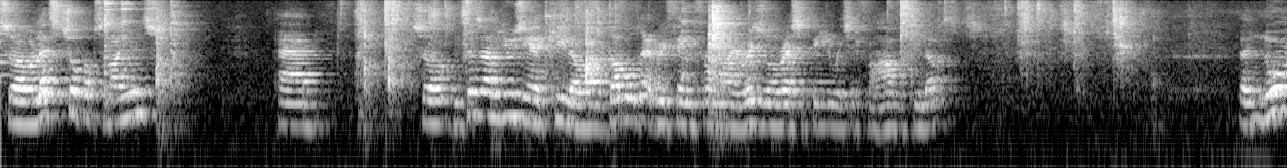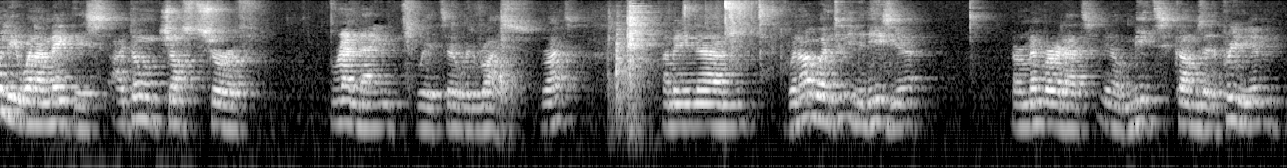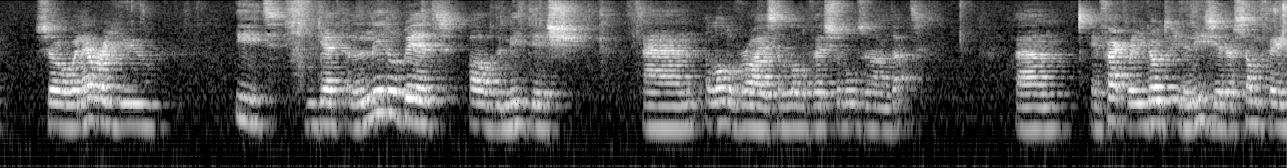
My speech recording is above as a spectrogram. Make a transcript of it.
So let's chop up some onions. Um, so because I'm using a kilo, I've doubled everything from my original recipe, which is for half a kilo. Uh, normally when I make this, I don't just serve rendang with, uh, with rice, right? I mean, um, when I went to Indonesia, I remember that you know meat comes at a premium. So whenever you eat, you get a little bit of the meat dish and a lot of rice and a lot of vegetables around that. Um, in fact, when you go to Indonesia, there's something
